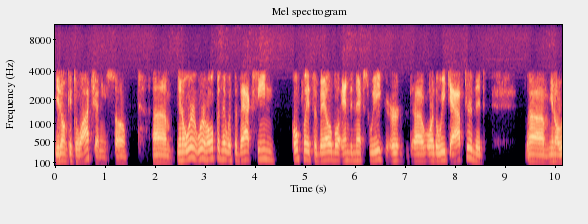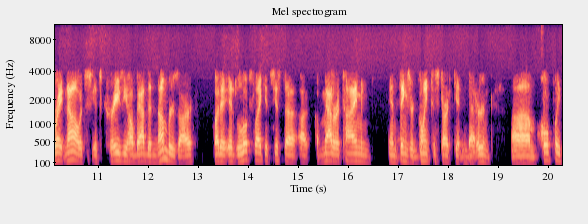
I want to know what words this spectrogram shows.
you don't get to watch any. So um, you know we're we're hoping that with the vaccine, hopefully it's available end of next week or uh, or the week after. That um, you know right now it's it's crazy how bad the numbers are, but it, it looks like it's just a, a, a matter of time and and things are going to start getting better and um, hopefully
